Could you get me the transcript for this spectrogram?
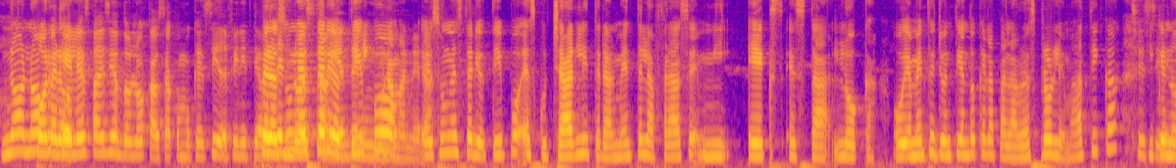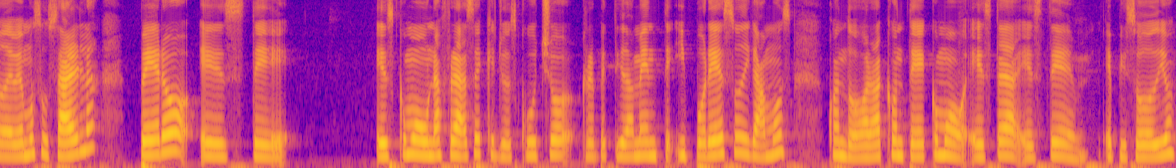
no, no ¿por qué le está diciendo loca? O sea, como que sí, definitivamente pero es un no estereotipo, está bien de ninguna manera. Es un estereotipo escuchar literalmente la frase mi ex está loca. Obviamente yo entiendo que la palabra es problemática y que no debemos usarla, pero este es como una frase que yo escucho repetidamente y por eso, digamos, cuando ahora conté como esta, este episodio,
